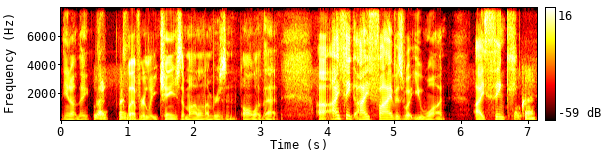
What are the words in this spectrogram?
you know they Right, cleverly change the model numbers and all of that. Uh, I think i5 is what you want. I think Okay.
